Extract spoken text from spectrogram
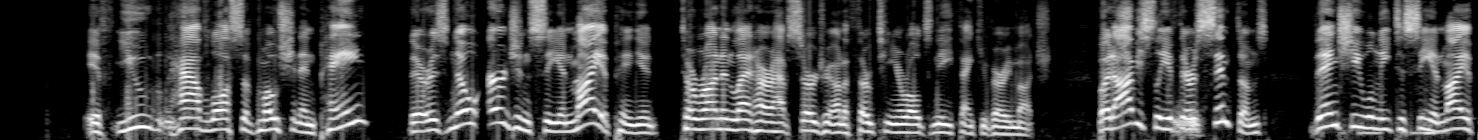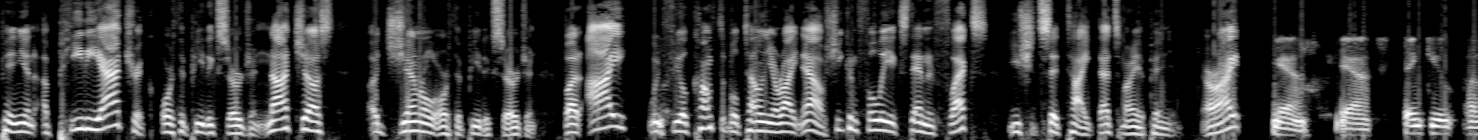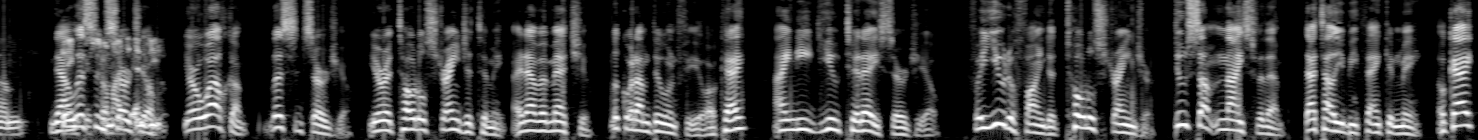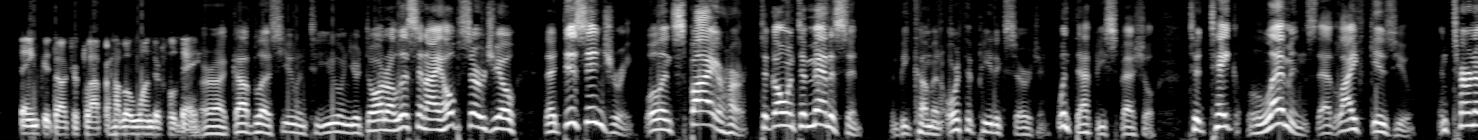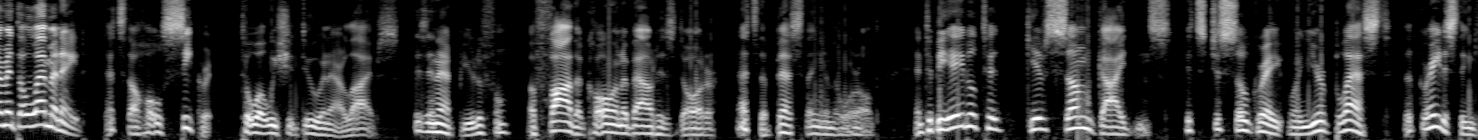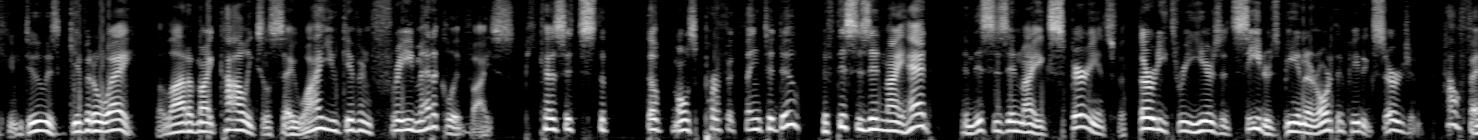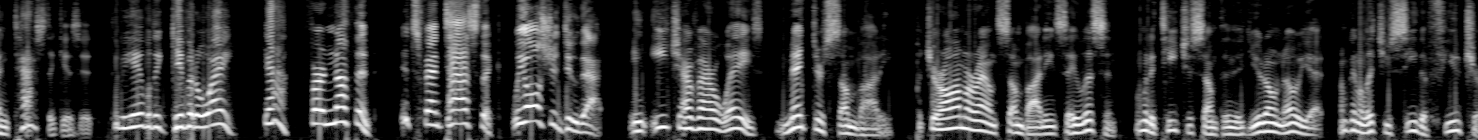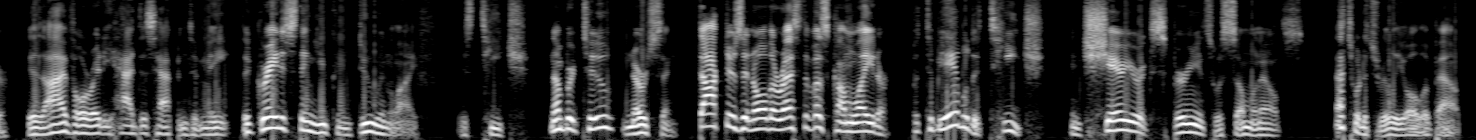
If you have loss of motion and pain, there is no urgency, in my opinion, to run and let her have surgery on a 13 year old's knee. Thank you very much. But obviously, if there are symptoms, then she will need to see, in my opinion, a pediatric orthopedic surgeon, not just a general orthopedic surgeon. But I would feel comfortable telling you right now, if she can fully extend and flex, you should sit tight. That's my opinion. All right? Yeah, yeah. Thank you. Um, now thank listen, you so Sergio. You're welcome. Listen, Sergio. You're a total stranger to me. I never met you. Look what I'm doing for you, okay? I need you today, Sergio, for you to find a total stranger. Do something nice for them. That's how you be thanking me, okay? Thank you, Dr. Klapper. Have a wonderful day. All right. God bless you and to you and your daughter. Listen, I hope, Sergio, that this injury will inspire her to go into medicine and become an orthopedic surgeon. Wouldn't that be special? To take lemons that life gives you and turn them into lemonade. That's the whole secret to what we should do in our lives. Isn't that beautiful? A father calling about his daughter. That's the best thing in the world. And to be able to give some guidance, it's just so great. When you're blessed, the greatest thing you can do is give it away. A lot of my colleagues will say, Why are you giving free medical advice? Because it's the, the most perfect thing to do. If this is in my head, and this is in my experience for 33 years at Cedars being an orthopedic surgeon. How fantastic is it to be able to give it away? Yeah, for nothing. It's fantastic. We all should do that in each of our ways. Mentor somebody. Put your arm around somebody and say, listen, I'm going to teach you something that you don't know yet. I'm going to let you see the future because I've already had this happen to me. The greatest thing you can do in life is teach. Number two, nursing. Doctors and all the rest of us come later. But to be able to teach and share your experience with someone else, that's what it's really all about.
